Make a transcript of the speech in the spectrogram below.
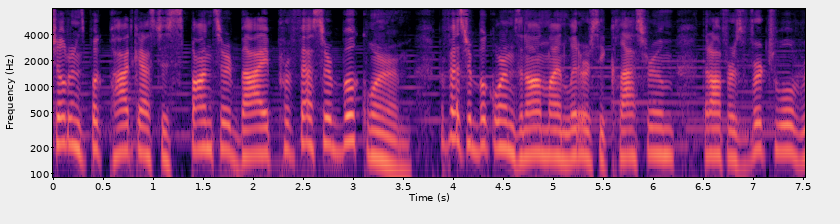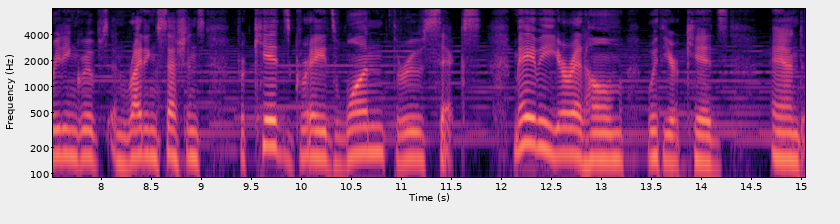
Children's Book Podcast is sponsored by Professor Bookworm. Professor Bookworm is an online literacy classroom that offers virtual reading groups and writing sessions for kids grades 1 through 6. Maybe you're at home with your kids and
